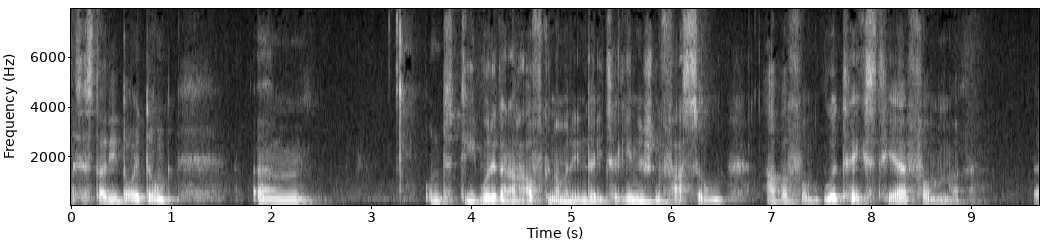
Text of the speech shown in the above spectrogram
Das ist da die Deutung. Ähm, und die wurde dann auch aufgenommen in der italienischen Fassung, aber vom Urtext her, vom äh,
